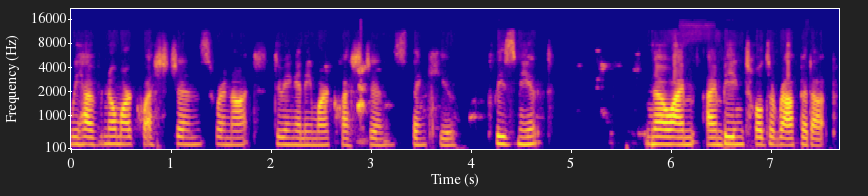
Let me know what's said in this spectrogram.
We have no more questions. We're not doing any more questions. Thank you. Please mute. No, I'm I'm being told to wrap it up.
